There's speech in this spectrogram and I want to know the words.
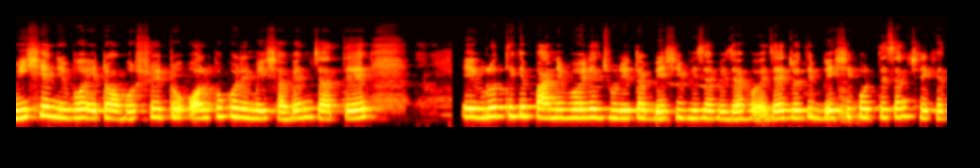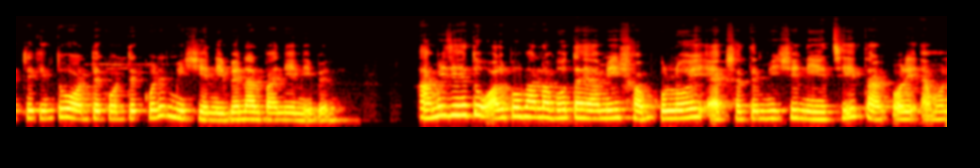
মিশিয়ে নিব। এটা অবশ্যই একটু অল্প করে মিশাবেন যাতে এগুলোর থেকে পানি বইলে ঝুড়িটা বেশি ভিজা ভিজা হয়ে যায়। যদি বেশি করতে চান, সেক্ষেত্রে কিন্তু অর্ধেক অর্ধেক করে মিশিয়ে নেবেন আর বানিয়ে নেবেন। আমি যেহেতু অল্প বানাবো, তাই আমি সবগুলোই একসাথে মিশে নিয়েছি। তারপরে এমন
